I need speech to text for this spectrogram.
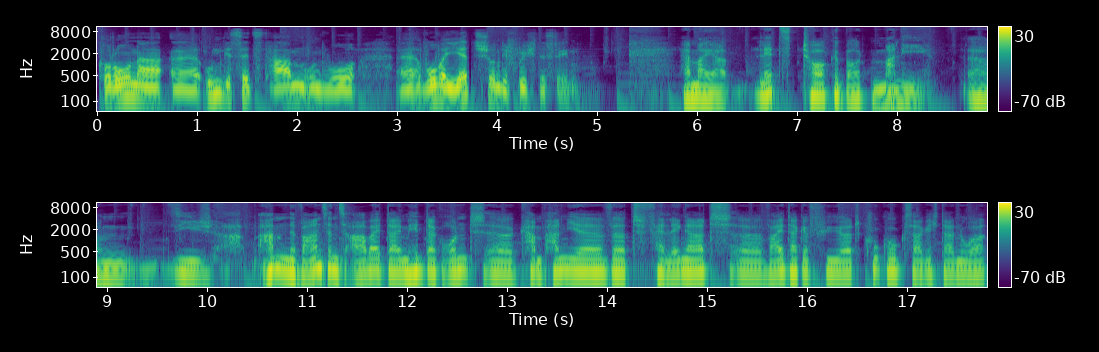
Corona äh, umgesetzt haben und wo, äh, wo wir jetzt schon die Früchte sehen. Herr Mayer, let's talk about money. Ähm, Sie haben eine Wahnsinnsarbeit da im Hintergrund. Äh, Kampagne wird verlängert, äh, weitergeführt. Kuckuck, sage ich da nur.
